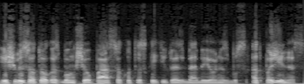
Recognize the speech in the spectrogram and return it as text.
Iš viso to, kas buvo anksčiau pasakotas, skaitytojas be abejonės bus atpažinęs.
